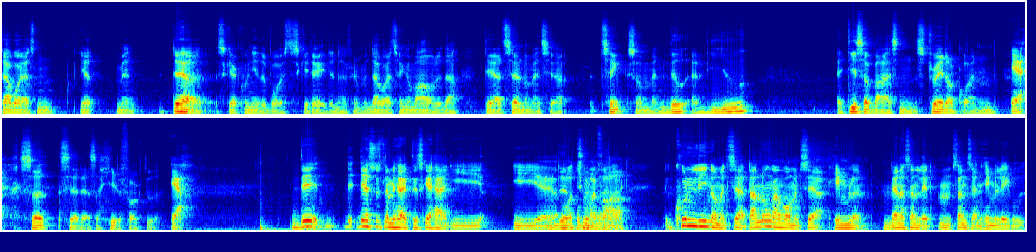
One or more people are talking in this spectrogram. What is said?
der hvor jeg sådan, ja, men det her jeg kun i The Boys, det ikke i den her film, men der hvor jeg tænker meget over det der, det er, at selv når man ser ting, som man ved er hvide, at de så bare er sådan straight up grønne, Ja, så ser det altså helt fucked ud. ja. Det, det, det jeg synes nemlig her, det skal her i, i uh, to My Father. Kun lige når man ser, der er nogle gange, hvor man ser himlen. Hmm. Den er sådan lidt, mm, sådan ser en himmel ikke ud.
